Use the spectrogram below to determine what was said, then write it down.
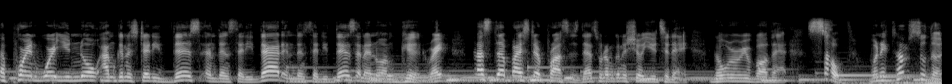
a point where you know I'm going to study this and then study that and then study this and I know I'm good, right? That's step by step process. That's what I'm going to show you today. Don't worry about that. So, when it comes to the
